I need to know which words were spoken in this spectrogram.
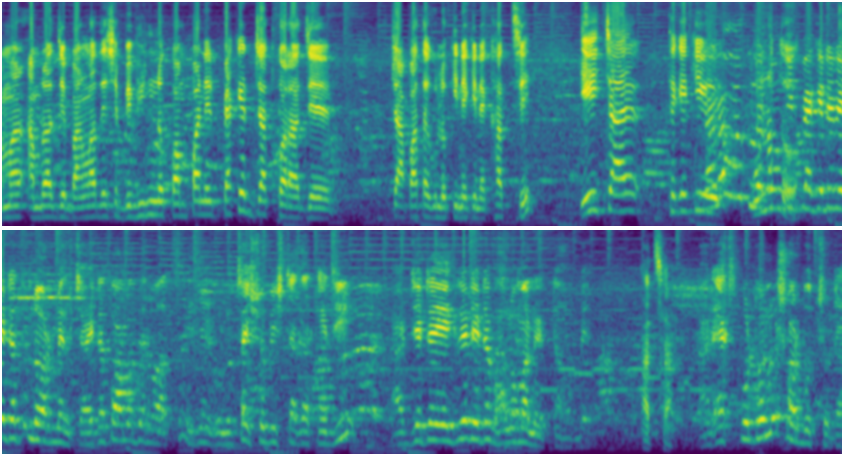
আমার আমরা যে বাংলাদেশে বিভিন্ন কোম্পানির প্যাকেটজাত করা যে চা পাতাগুলো কিনে কিনে খাচ্ছি এই চায়ের থেকে কি উন্নত? প্যাকেটের এটা তো নর্মাল চা এটা তো আমাদেরও আছে এই যে এগুলো চারশো বিশ টাকা কেজি আর যেটা এ গ্রেড এটা ভালো মানেরটা হবে। আচ্ছা। আর এক্সপোর্ট হলো সর্বোচ্চটা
